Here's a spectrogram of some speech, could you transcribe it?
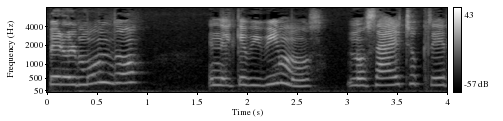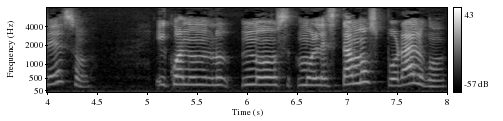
Pero el mundo en el que vivimos nos ha hecho creer eso. Y cuando nos molestamos por algo,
